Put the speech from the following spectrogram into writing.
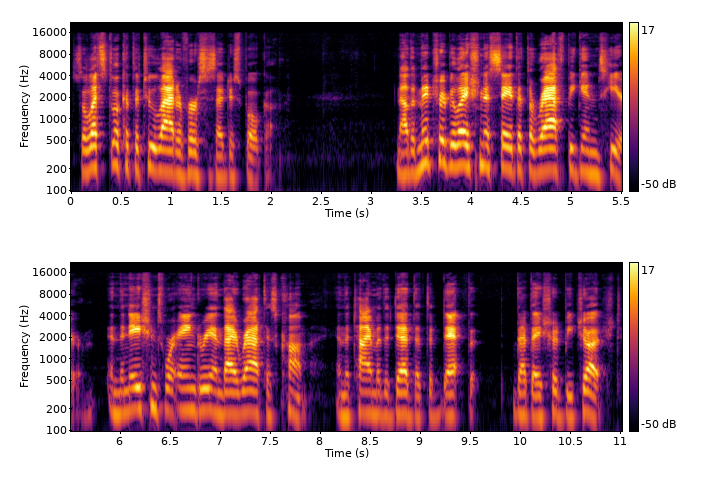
So let's look at the two latter verses I just spoke of. Now the mid-tribulationists say that the wrath begins here, and the nations were angry, and thy wrath is come, and the time of the dead that, the, that, that they should be judged,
